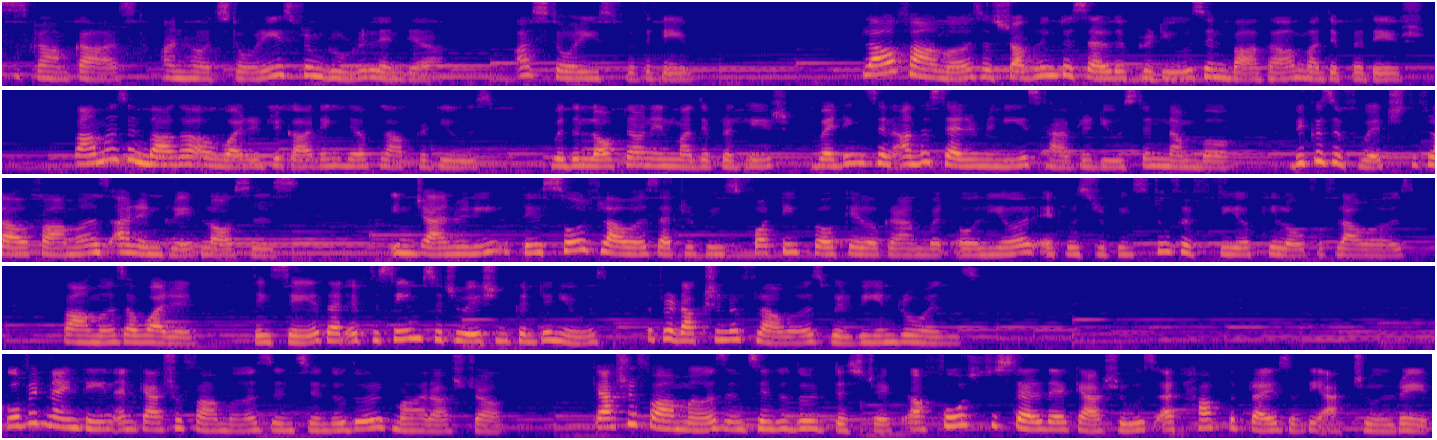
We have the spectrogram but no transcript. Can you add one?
This is Gramcast, unheard stories from rural India. Our stories for the day. Flower farmers are struggling to sell their produce in Bagha, Madhya Pradesh. Farmers in Bagha are worried regarding their flower produce. With the lockdown in Madhya Pradesh, weddings and other ceremonies have reduced in number, because of which the flower farmers are in great losses. In January, they sold flowers at rupees 40 per kilogram, but earlier it was rupees 250 a kilo for flowers. Farmers are worried. They say that if the same situation continues, the production of flowers will be in ruins. COVID 19 and cashew farmers in Sindhudurg, Maharashtra. Cashew farmers in Sindhudurg district are forced to sell their cashews at half the price of the actual rate.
